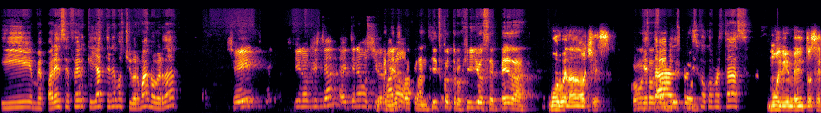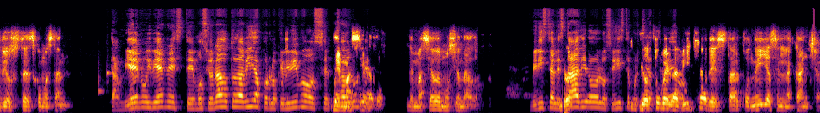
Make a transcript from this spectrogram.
Y me parece, Fer, que ya tenemos chivermano, ¿verdad? Sí, Sí, ¿no, Cristian? Ahí tenemos su hermano. está Francisco Trujillo Cepeda. Muy buenas noches. ¿Cómo ¿Qué estás, tal, Francisco? Francisco? ¿Cómo estás? Muy bien, bendito sea Dios. ¿Ustedes cómo están? También muy bien, este, emocionado todavía por lo que vivimos el pasado Demasiado, lunes. demasiado emocionado. Viniste al Yo- estadio, lo seguiste por Yo tuve la dicha de estar con ellas en la cancha.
